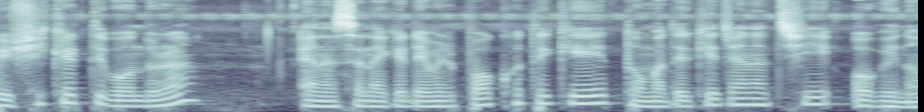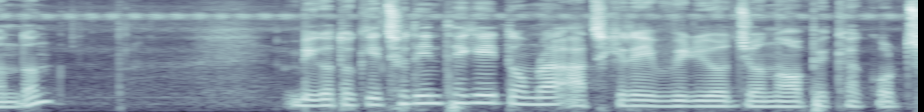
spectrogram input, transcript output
প্রিয় শিক্ষার্থী বন্ধুরা, এনএসএন একাডেমির পক্ষ থেকে তোমাদেরকে জানাচ্ছি অভিনন্দন। বিগত কিছুদিন থেকেই তোমরা আজকের এই ভিডিওর জন্য অপেক্ষা করছ।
